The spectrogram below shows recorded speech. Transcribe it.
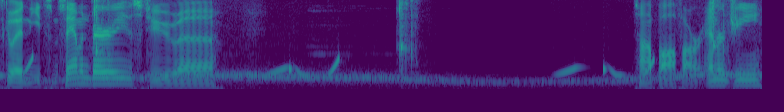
Let's go ahead and eat some salmon berries to uh, top off our energy.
